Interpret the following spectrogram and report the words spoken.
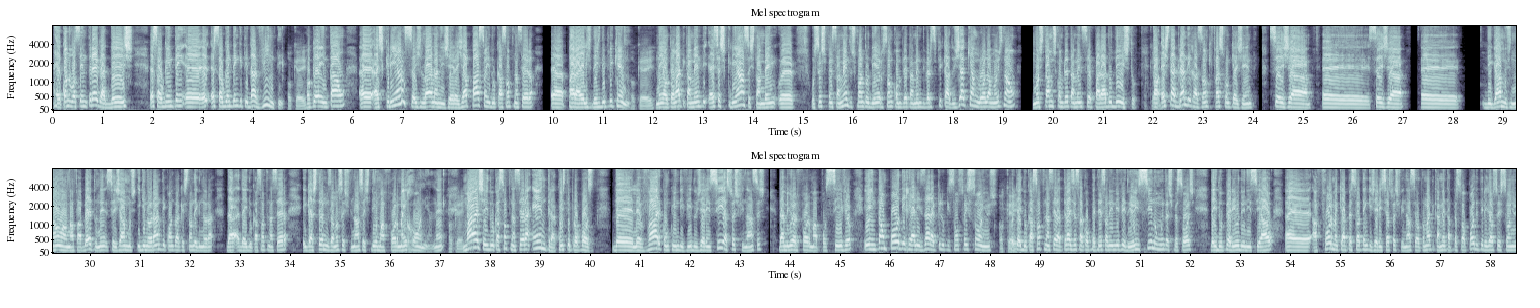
é, quando você entrega 10, essa alguém, tem, é, essa alguém tem que te dar 20. Ok. Ok? Então, eh, as crianças lá na Nigéria já passam educação financeira eh, para eles desde pequeno. Ok. Nem automaticamente essas crianças também, eh, os seus pensamentos quanto ao dinheiro são completamente diversificados. Já que Angola nós não, nós estamos completamente separados disto. Então, esta é a grande razão que faz com que a gente seja, eh, seja eh, digamos, não analfabeto, né? sejamos ignorantes quanto à questão da, ignora da, da educação financeira e gastemos as nossas finanças de uma forma errônea. Né? Ok. Mas a educação financeira entra com este propósito de levar com que o indivíduo gerencie as suas finanças da melhor forma possível e então pode realizar aquilo que são seus sonhos. Ok. Porque a educação financeira traz essa competência no indivíduo. Eu ensino muitas pessoas desde o período inicial eh, a forma que a pessoa tem que gerenciar suas finanças. Automaticamente a pessoa pode trilhar os seus sonhos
